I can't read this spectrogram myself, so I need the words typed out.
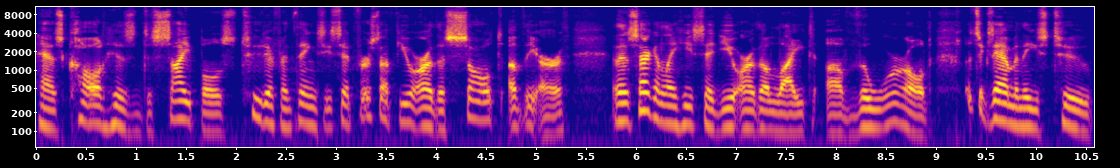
has called his disciples two different things. He said, first off, you are the salt of the earth. And then secondly, he said, you are the light of the world. Let's examine these two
